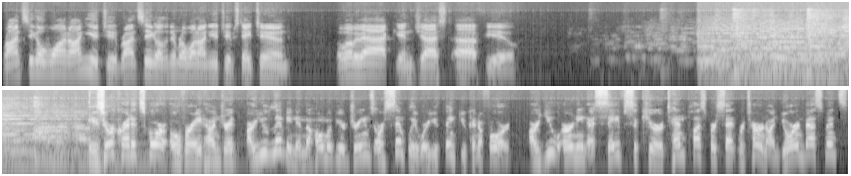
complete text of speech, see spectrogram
Ron Siegel 1 on YouTube. Ron Siegel, the number one on YouTube. Stay tuned. We'll be back in just a few. Is your credit score over 800? Are you living in the home of your dreams or simply where you think you can afford? Are you earning a safe, secure 10 plus percent return on your investments?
